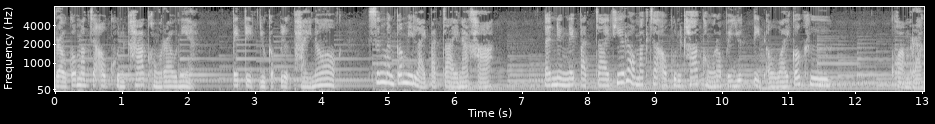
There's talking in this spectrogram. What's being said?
เราก็มักจะเอาคุณค่าของเราเนี่ย ไปติดอยู่กับเปลือกภายนอก ซึ่งมันก็มีหลายปัจจัยนะคะ แต่หนึ่งในปัจจัยที่เรามักจะเอาคุณค่าของเราไปยึดติดเอาไว้ก็คือ ความรัก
